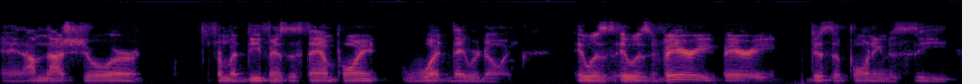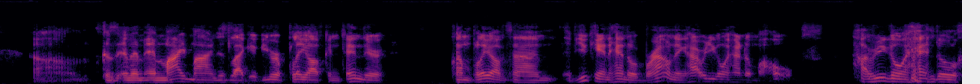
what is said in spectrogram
And I'm not sure from a defensive standpoint what they were doing. It was it was very very disappointing to see because in, in my mind it's like if you're a playoff contender come playoff time if you can't handle Browning how are you going to handle Mahomes how are you going to handle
